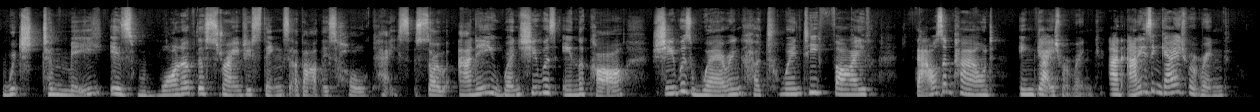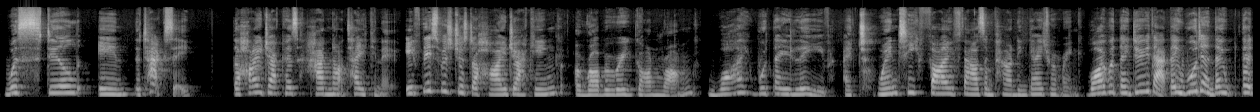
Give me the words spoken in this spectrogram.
which to me is one of the strangest things about this whole case. So, Anni, when she was in the car, she was wearing her 25,000 pound engagement ring. And Anni's engagement ring was still in the taxi. The hijackers had not taken it. If this was just a hijacking, a robbery gone wrong, why would they leave a £25,000 engagement ring? Why would they do that? They wouldn't. They, they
